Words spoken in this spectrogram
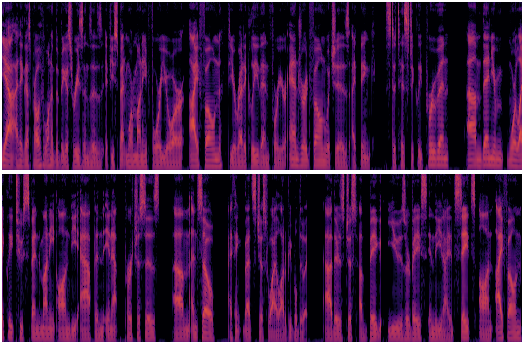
yeah, I think that's probably one of the biggest reasons is if you spent more money for your iPhone theoretically than for your Android phone, which is I think statistically proven, um, then you're more likely to spend money on the app and the in-app purchases. Um, and so I think that's just why a lot of people do it. Uh, there's just a big user base in the United States on iPhone,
